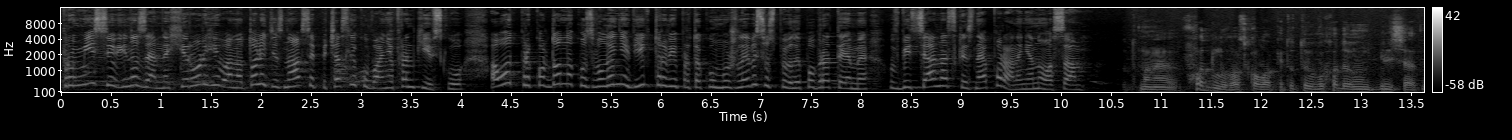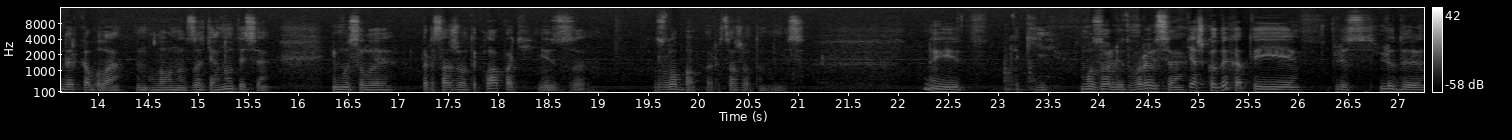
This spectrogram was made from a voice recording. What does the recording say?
Про місію іноземних хірургів Анатолій дізнався під час лікування Франківську. А от прикордоннику з Волині Вікторові про таку можливість розповіли побратими. В бійця наскрізне поранення носа. Тут в мене входило осколок, і тут виходив ну, більша дирка була, не могла вона затягнутися. І мусили пересаджувати клапоть і з, з лоба пересаджувати на ніс. Ну і такий мозоль утворився. Тяжко дихати, і плюс люди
